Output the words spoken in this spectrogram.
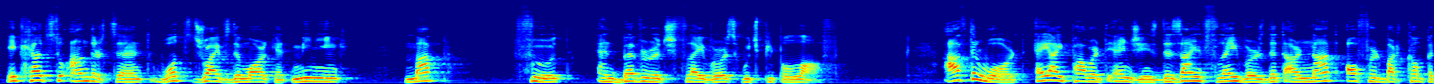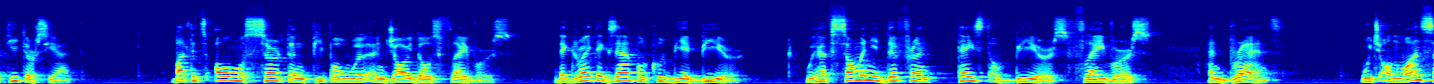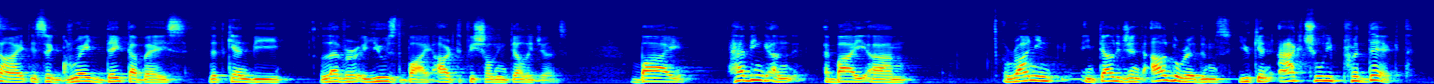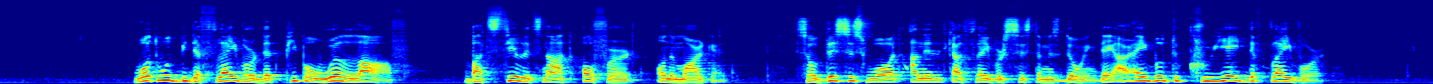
It helps to understand what drives the market, meaning map food and beverage flavors which people love. Afterward, AI powered engines design flavors that are not offered by competitors yet. But it's almost certain people will enjoy those flavors. The great example could be a beer. We have so many different tastes of beers, flavors, and brands, which on one side is a great database that can be lever used by artificial intelligence. By having an by um, running intelligent algorithms, you can actually predict what would be the flavor that people will love, but still it's not offered on the market. So this is what analytical flavor system is doing. They are able to create the flavor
